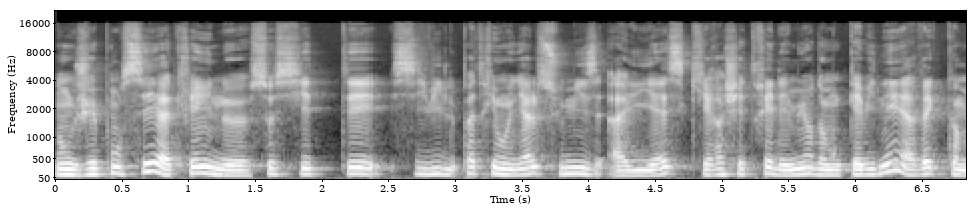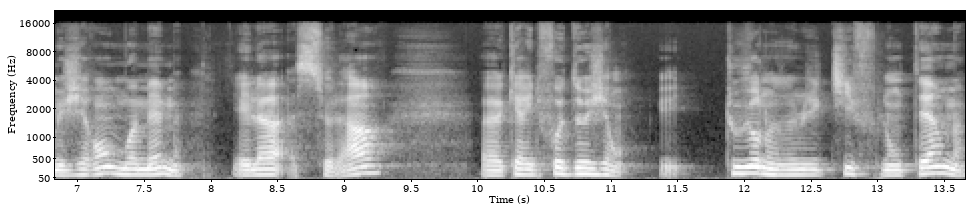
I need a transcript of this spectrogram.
Donc j'ai pensé à créer une société civile patrimoniale soumise à l'IS qui rachèterait les murs de mon cabinet avec comme gérant moi-même et là Solar, euh, car il faut deux gérants. Et toujours dans un objectif long terme,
